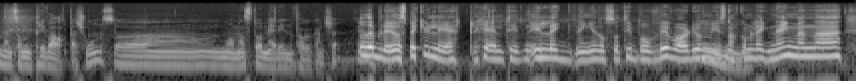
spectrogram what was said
Men som privatperson så må man stå mer innenfor, kanskje. Ja. Og det ble jo spekulert hele tiden i legningen også. Til Bowie var det jo mye mm. snakk om legning. Men uh,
